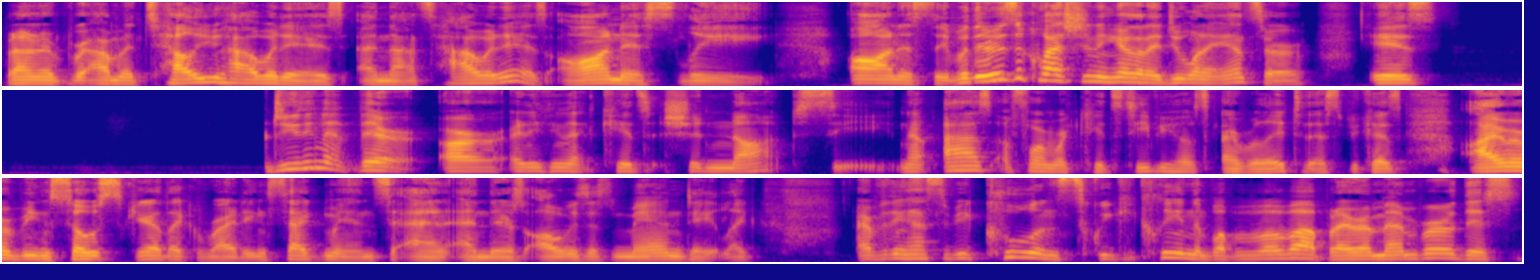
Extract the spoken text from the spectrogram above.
But I'm gonna, I'm gonna tell you how it is, and that's how it is. Honestly, honestly. But there is a question in here that I do want to answer: is do you think that there are anything that kids should not see? Now, as a former kids TV host, I relate to this because I remember being so scared, like writing segments, and and there's always this mandate, like everything has to be cool and squeaky clean and blah blah blah blah. But I remember this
